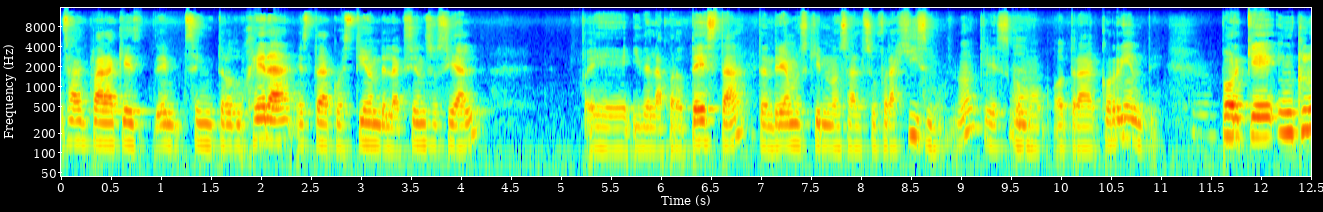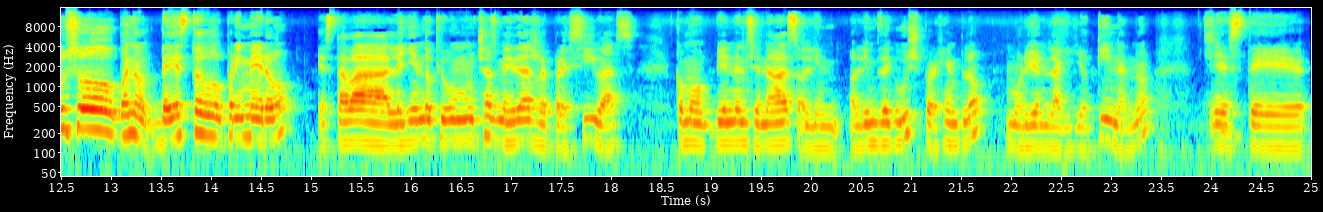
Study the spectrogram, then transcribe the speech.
o sea, para que eh, se introdujera esta cuestión de la acción social eh, y de la protesta, tendríamos que irnos al sufragismo, ¿no? Que es como otra corriente. Porque incluso, bueno, de esto primero estaba leyendo que hubo muchas medidas represivas, como bien mencionabas, Olim- Olympe de Gouges, por ejemplo, murió en la guillotina, ¿no? Este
